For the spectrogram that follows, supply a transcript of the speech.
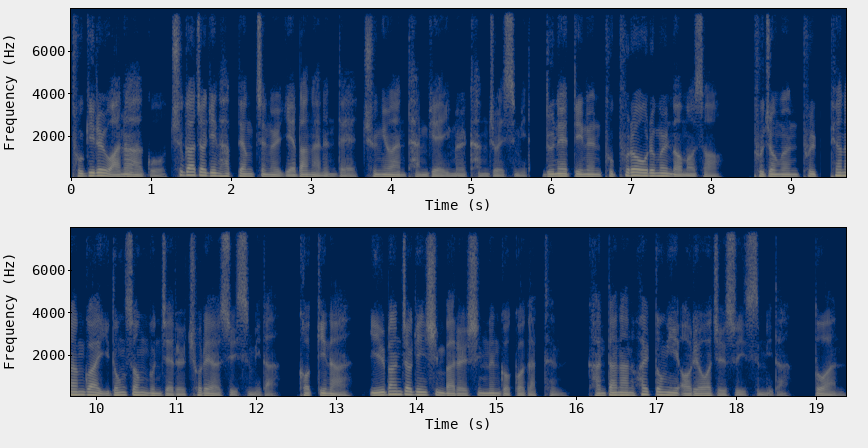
부기를 완화하고 추가적인 합병증을 예방하는 데 중요한 단계임을 강조했습니다. 눈에 띄는 부풀어 오름을 넘어서 부종은 불편함과 이동성 문제를 초래할 수 있습니다. 걷기나 일반적인 신발을 신는 것과 같은 간단한 활동이 어려워질 수 있습니다. 또한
